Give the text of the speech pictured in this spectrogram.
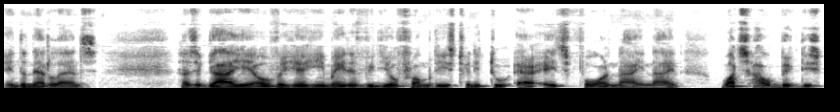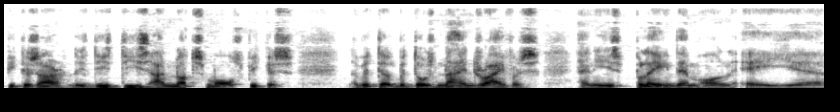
in the Netherlands. There's a guy here over here, he made a video from these 22 RH499. Watch how big these speakers are. These, these are not small speakers with, the, with those nine drivers. And he's playing them on a uh,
